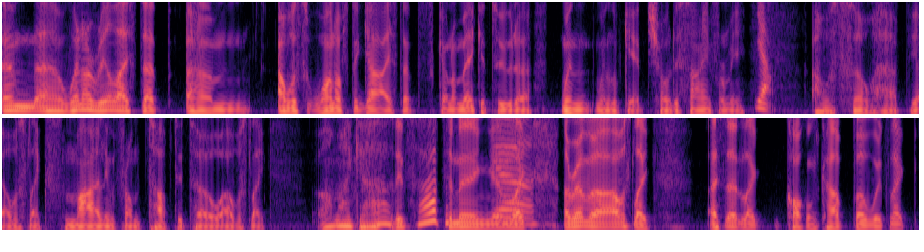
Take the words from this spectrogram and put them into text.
And uh, when I realized that um, I was one of the guys that's gonna make it to the when when Lukkade showed the sign for me, yeah. I was so happy. I was like smiling from top to toe. I was like, oh my god, it's happening! And like I remember I was like. I said like Kokon Cup, but with like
